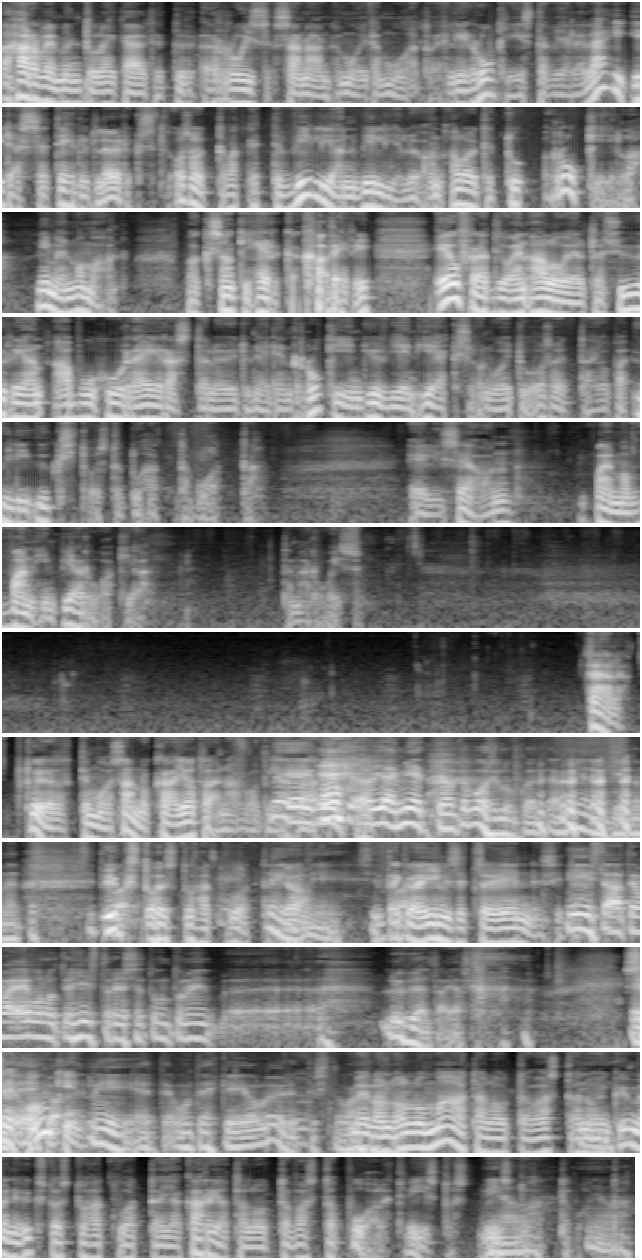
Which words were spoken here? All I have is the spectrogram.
harvemmin tulee käytetty ruissanan muita muotoja. Eli rukiista vielä. Lähi-idässä tehdyt löydökset osoittavat, että viljan viljely on aloitettu rukiilla nimenomaan vaikka se onkin herkkä kaveri. Eufratjoen alueelta Syyrian Abu Hureirasta löytyneiden rukiin jyvien iäksi on voitu osoittaa jopa yli 11 000 vuotta. Eli se on maailman vanhimpia ruokia, tämä ruis. Täällä tuijotatte mua, sanokaa jotain arvon Ei, jäi miettiä, on vuosilukua, tämä on mielenkiintoinen. Että 11 000 vuotta, niin, joo. Niin, Sitäkö ihmiset söi ennen sitä? Niin, sitä ajattelin evoluutiohistoriassa tuntui niin äh, lyhyeltä ajalta. Se et onkin. Eikö, niin, että, mutta ehkä ei ole löydetty sitä. Meillä on ollut maataloutta vasta noin niin. 10-11 000 vuotta ja karjataloutta vasta puolet, 15 000 vuotta. Joo.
